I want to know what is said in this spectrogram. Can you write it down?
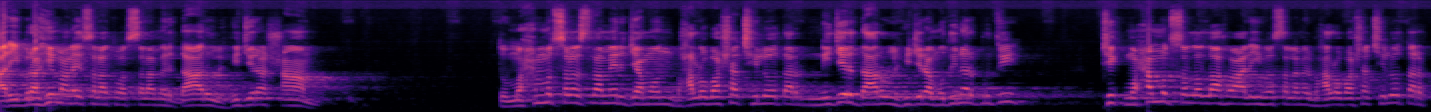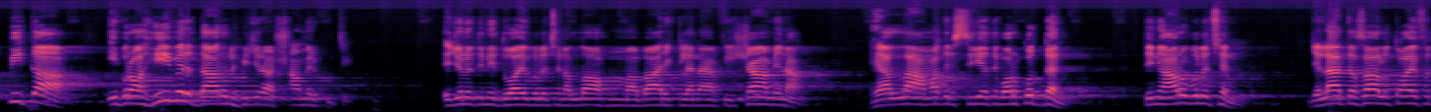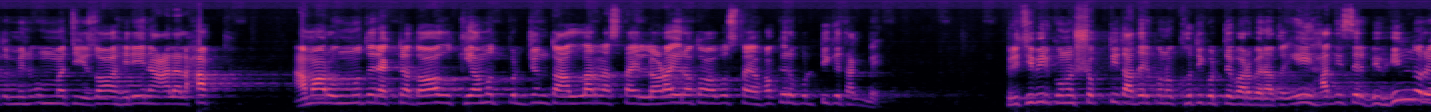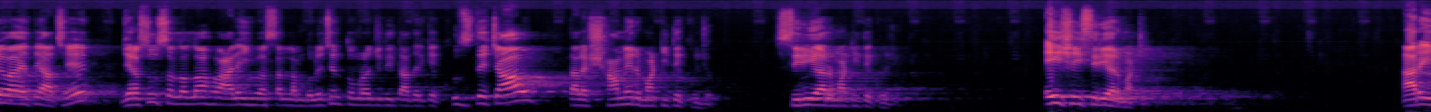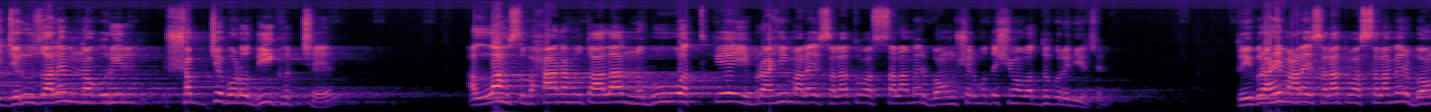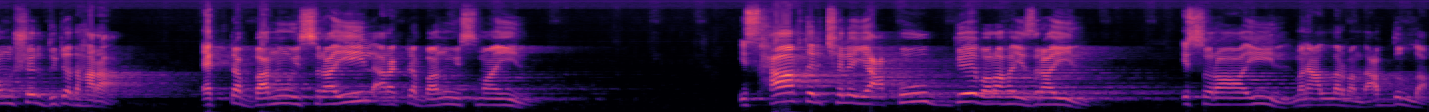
আর ইব্রাহিম আলাই সালাতামের দারুল হিজরা শাম। তো মোহাম্মদ সাল্লাহ যেমন ভালোবাসা ছিল, তার নিজের দারুল হিজরা মদিনার প্রতি, ঠিক মোহাম্মদ সাল্লাহ আলী ওয়াসাল্লামের ভালোবাসা ছিল, তার পিতা ইব্রাহিমের দারুল হিজরা শামের প্রতি। এই জন্য তিনি দোয়াই বলেছেন আল্লাহ বারিকলানা ফি শামেনা। হে আল্লাহ, আমাদের সিরিয়াতে বরকত দেন। তিনি আরও বলেছেন যে আমার উম্মতের একটা দল কিয়ামত পর্যন্ত আল্লাহর রাস্তায় লড়াইরত অবস্থায় হকের উপর টিকে থাকবে। পৃথিবীর কোনো শক্তি তাদের কোনো ক্ষতি করতে পারবে না। তো এই হাদিসের বিভিন্ন রেওয়ায়তে আছে যে, রাসুল সাল্লাহ আলহি আসাল্লাম বলেছেন, তোমরা যদি তাদেরকে খুঁজতে চাও, তাহলে শামের মাটিতে খুঁজো, সিরিয়ার মাটিতে খুঁজো। এই সেই সিরিয়ার মাটি। আর এই জেরুজালেম নগরীর সবচেয়ে বড় দিক হচ্ছে আল্লাহ সুবাহ নবুয়তকে ইব্রাহিম আলাই সালাতামের বংশের মধ্যে সীমাবদ্ধ করে দিয়েছেন। তো ইব্রাহিম আলাই সালাতামের বংশের দুইটা ধারা, একটা বানু ইসরাইল আর একটা বানু ইসমাইল। ইসহাকের ছেলে ইয়াকুবকে বলা হয় ইসরাইল। ইসরাইল মানে আল্লাহর বান্দা, আবদুল্লাহ।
